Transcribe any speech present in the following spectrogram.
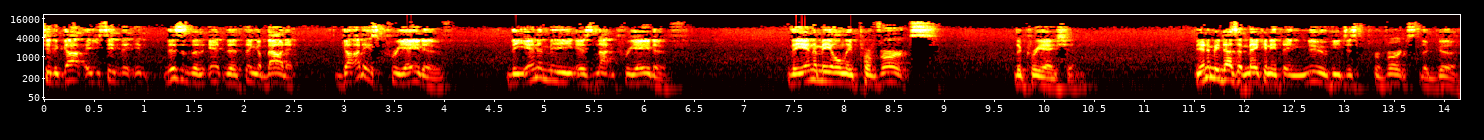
See, the God, you see, the, this is the, the thing about it. God is creative. The enemy is not creative. The enemy only perverts the creation. The enemy doesn't make anything new, he just perverts the good.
